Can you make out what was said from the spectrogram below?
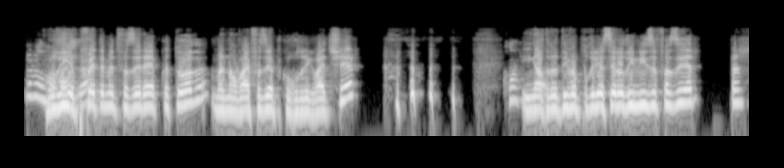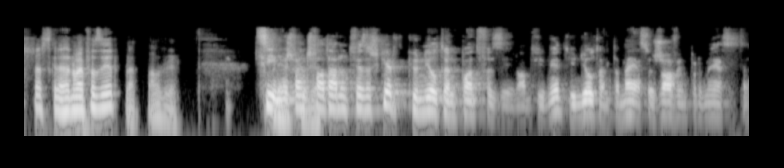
Não, não podia perfeitamente fazer a época toda, mas não vai fazer porque o Rodrigo vai descer. Claro, em alternativa poderia ser o Diniz a fazer, mas já se calhar não vai fazer. Pronto, vamos ver. Sim, mas vai-nos faltar um defesa esquerdo que o Nilton pode fazer, obviamente. E o Nilton também, essa jovem promessa.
